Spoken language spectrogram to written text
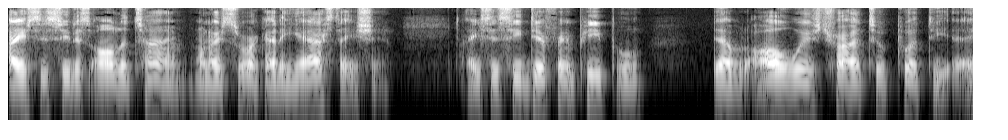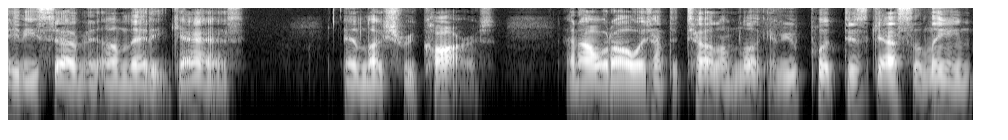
I used to see this all the time when I used to work at a gas station. I used to see different people that would always try to put the 87 unleaded gas in luxury cars. And I would always have to tell them, look, if you put this gasoline,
